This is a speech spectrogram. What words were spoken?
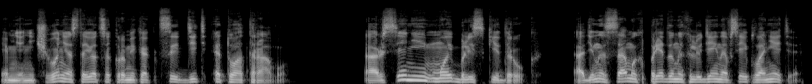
и мне ничего не остается, кроме как цедить эту отраву. Арсений — мой близкий друг. Один из самых преданных людей на всей планете.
